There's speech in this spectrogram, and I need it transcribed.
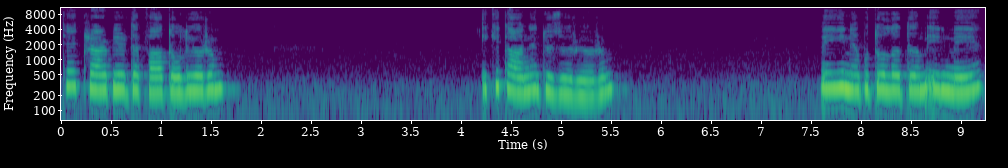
Tekrar bir defa doluyorum. İki tane düz örüyorum. Ve yine bu doladığım ilmeği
